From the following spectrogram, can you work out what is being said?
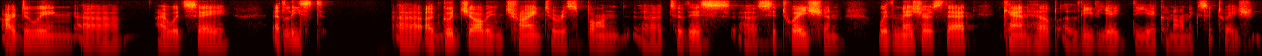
are doing, uh, I would say, at least uh, a good job in trying to respond uh, to this uh, situation with measures that can help alleviate the economic situation.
